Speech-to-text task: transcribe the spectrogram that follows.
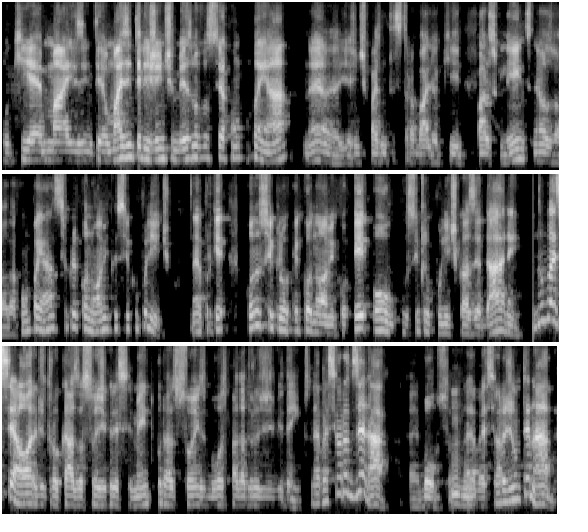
o que é mais... O mais inteligente mesmo é você acompanhar né? E a gente faz muito esse trabalho aqui para os clientes, né, Oswaldo, acompanhar ciclo econômico e ciclo político. Né? Porque quando o ciclo econômico e ou o ciclo político azedarem, não vai ser a hora de trocar as ações de crescimento por ações boas pagadoras de dividendos. Né? Vai ser hora de zerar a é, bolsa, uhum. né? vai ser hora de não ter nada.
